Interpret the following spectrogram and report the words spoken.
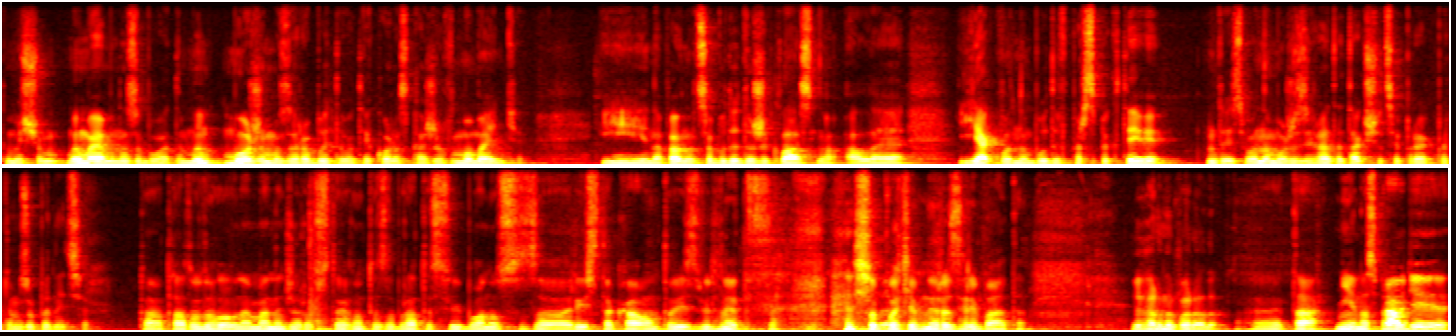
Тому що ми маємо не забувати, ми можемо заробити, от як Орес каже, в моменті. І напевно це буде дуже класно. Але як воно буде в перспективі, ну тобто воно може зіграти так, що цей проект потім зупиниться. Та, та, тут головне менеджеру встигнути забрати свій бонус за ріст аккаунту і звільнитися, щоб потім не розгрібати. Гарна порада. Е, Так, ні, насправді, е,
